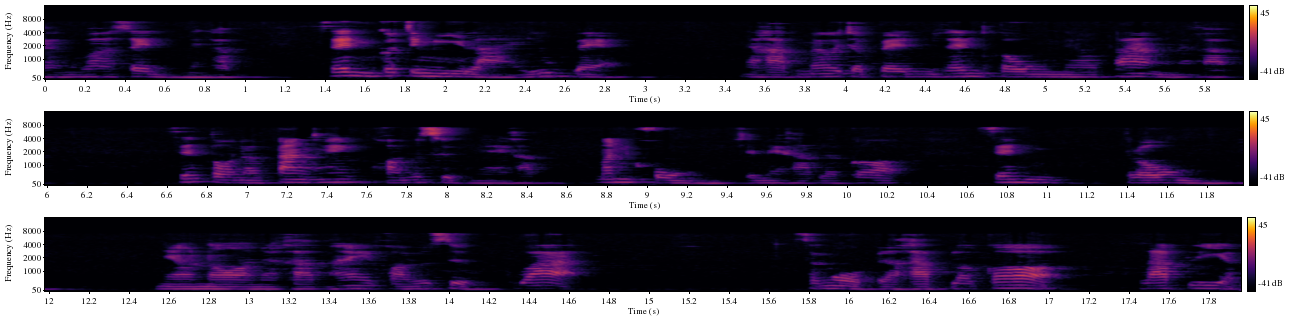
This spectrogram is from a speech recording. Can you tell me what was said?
การวาดเส้นนะครับ เส้นก็จะมีหลายรูปแบบนะครับ ไม่ว่าจะเป็นเส้นตรงแนวตั้งนะครับ เส้นตรงแนวตั้งให้ความรู้สึกไงครับ มั่นคงใช่ไหมครับ แล้วก็เส้นตรงแนวนอนนะครับ ให้ความรู้สึกว่าสงบนะครับ แล้วก็ รับเรียบ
